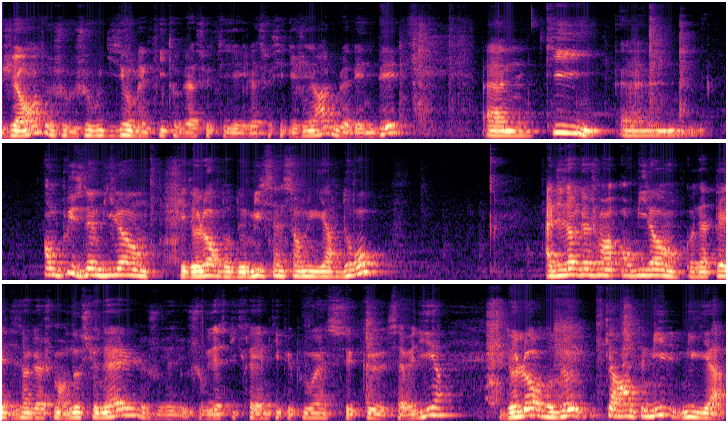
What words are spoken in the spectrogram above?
géante, je, vous disais au même titre que la Société, la Société Générale ou la BNP, euh, qui euh, en plus d'un bilan qui est de l'ordre de 1500 milliards d'euros, à des engagements hors bilan qu'on appelle des engagements notionnels, je, vous expliquerai un petit peu plus loin ce que ça veut dire, de l'ordre de 40 000 milliards,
